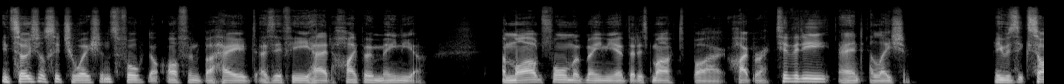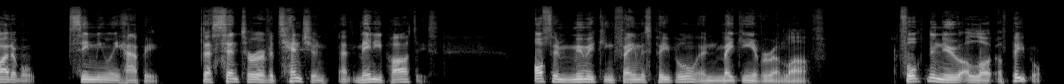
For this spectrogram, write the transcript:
In social situations, Faulkner often behaved as if he had hypomania, a mild form of mania that is marked by hyperactivity and elation. He was excitable, seemingly happy, the center of attention at many parties, often mimicking famous people and making everyone laugh. Faulkner knew a lot of people.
